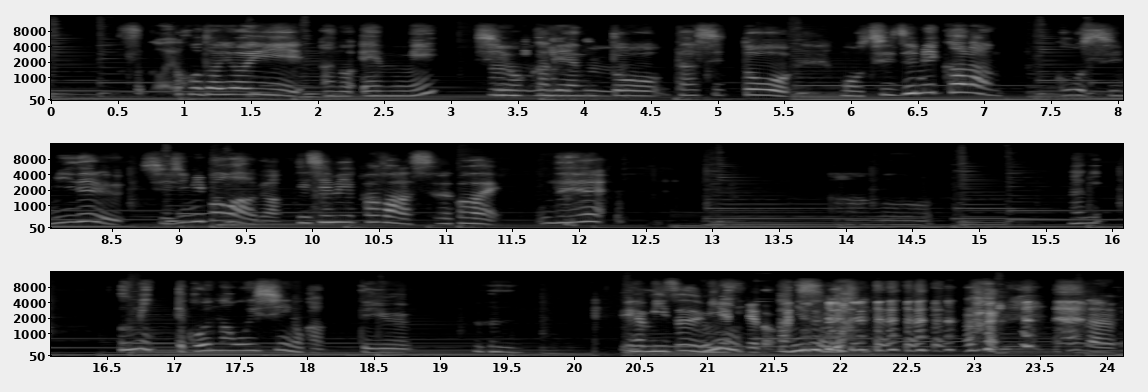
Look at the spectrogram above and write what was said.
え。すごい程よいあの塩味？塩加減とだしと、もうしじみからこう染み出るしじみパワーが。しじみパワーすごい。ねあの何？海ってこんな美味しいのかっていう。いや湖やけど。あ湖だ なんか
